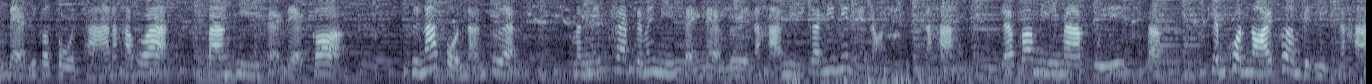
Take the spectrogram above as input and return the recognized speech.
งแดดที่ก็โตช้านะคะ เพราะว่าบางทีแสงแดดก็คือหน้าฝนนะเพื่อนมันไม่แทบจะไม่มีแสงแดดเลยนะคะ มีก็นิดๆหน่อยๆนะคะ แล้วก็มีมาปุ๋ยแบบเข้มข้นน้อยเพิ่มไปอีกนะคะ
